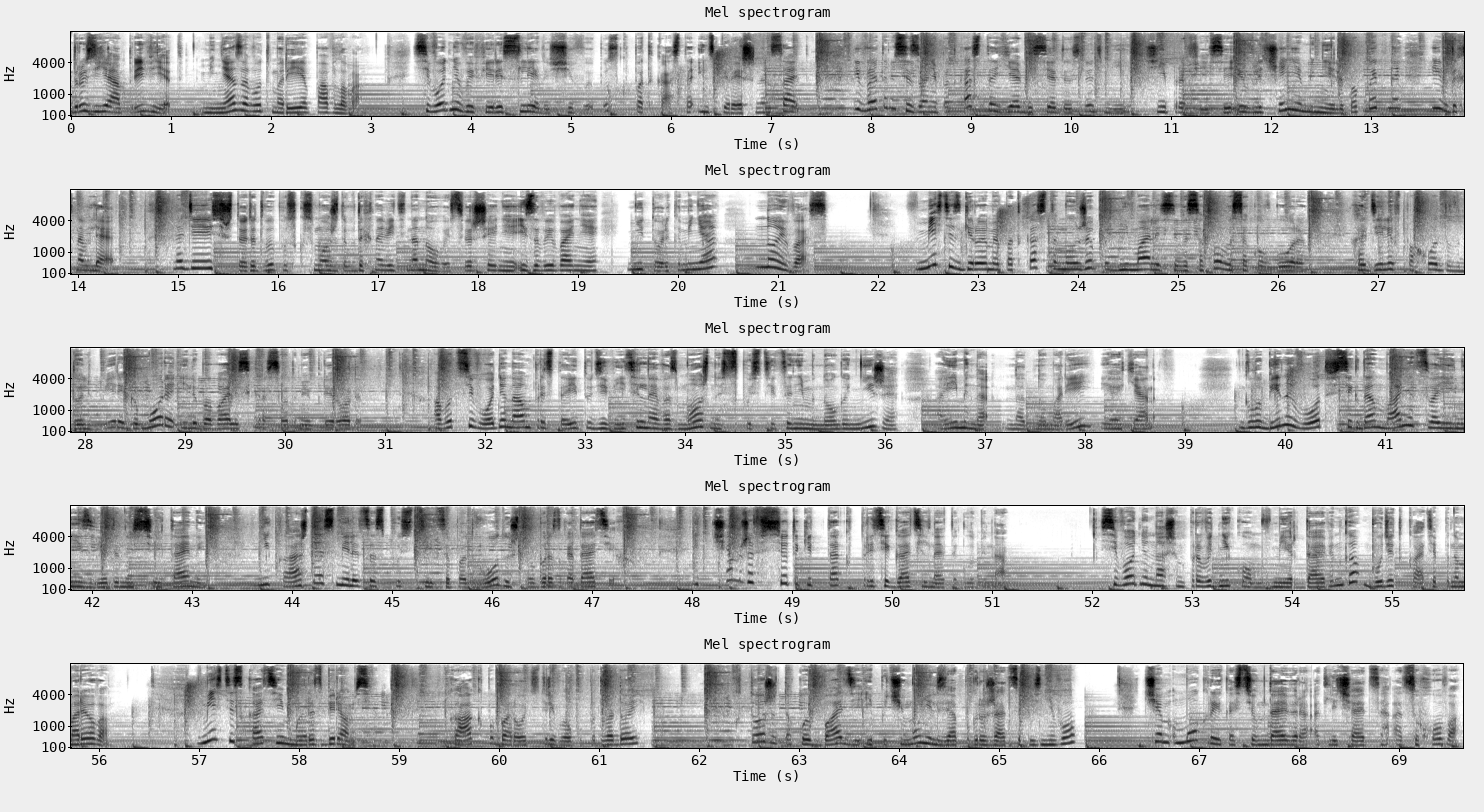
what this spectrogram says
Друзья, привет! Меня зовут Мария Павлова. Сегодня в эфире следующий выпуск подкаста Inspiration Insight. И в этом сезоне подкаста я беседую с людьми, чьи профессии и увлечения мне любопытны и вдохновляют. Надеюсь, что этот выпуск сможет вдохновить на новые свершения и завоевания не только меня, но и вас. Вместе с героями подкаста мы уже поднимались высоко-высоко в горы, ходили в поход вдоль берега моря и любовались красотами природы. А вот сегодня нам предстоит удивительная возможность спуститься немного ниже, а именно на дно морей и океанов. Глубины вод всегда манят своей неизведанностью и тайной. Не каждый осмелится спуститься под воду, чтобы разгадать их. И чем же все-таки так притягательна эта глубина? Сегодня нашим проводником в мир дайвинга будет Катя Пономарева – Вместе с Катей мы разберемся, как побороть тревогу под водой, кто же такой Бади и почему нельзя погружаться без него, чем мокрый костюм дайвера отличается от сухого,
